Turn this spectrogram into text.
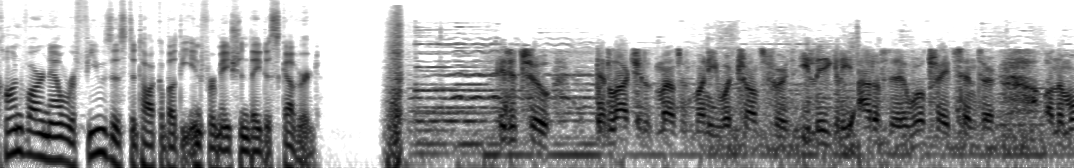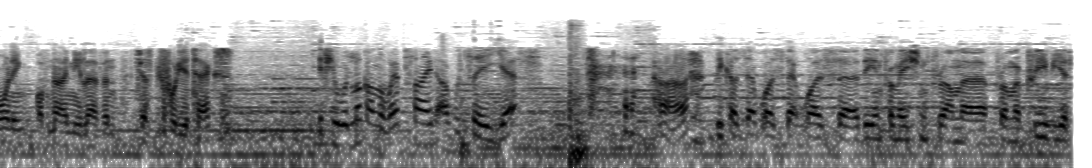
Convar now refuses to talk about the information they discovered. Is it true that large amounts of money were transferred illegally out of the World Trade Center on the morning of 9 11, just before the attacks? If you would look on the website, I would say yes. uh-huh. because that was that was uh, the information from uh, from a previous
